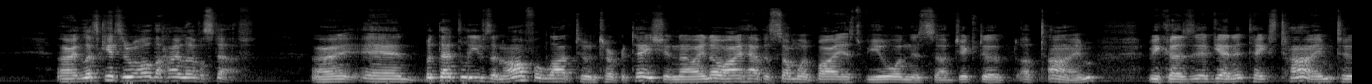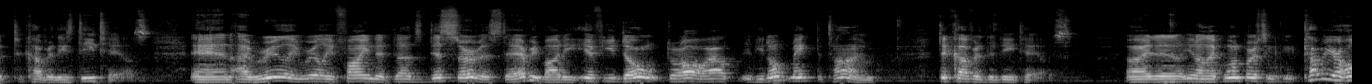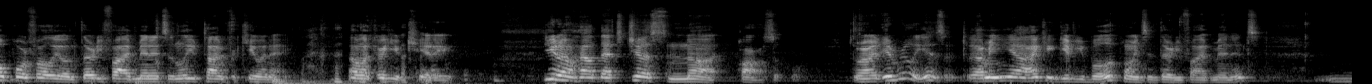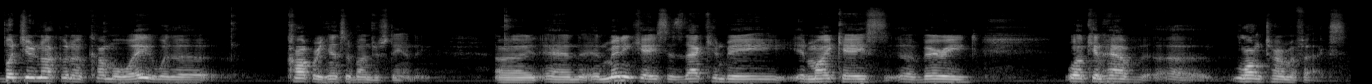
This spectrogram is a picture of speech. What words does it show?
All right, let's get through all the high level stuff. All right, and but that leaves an awful lot to interpretation. Now I know I have a somewhat biased view on this subject of, of time, because again it takes time to, to cover these details. And I really, really find it does disservice to everybody if you don't draw out, if you don't make the time to cover the details. All right, you know, like one person can cover your whole portfolio in 35 minutes and leave time for Q and A. I'm like, are you kidding? You know how that's just not possible, right? It really isn't. I mean, yeah, I can give you bullet points in 35 minutes, but you're not going to come away with a comprehensive understanding. Right, and in many cases, that can be, in my case, uh, very well, can have uh, long term effects.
